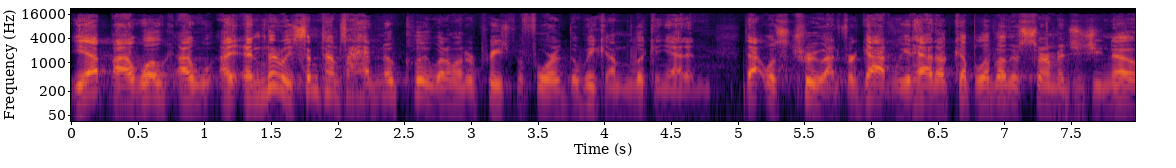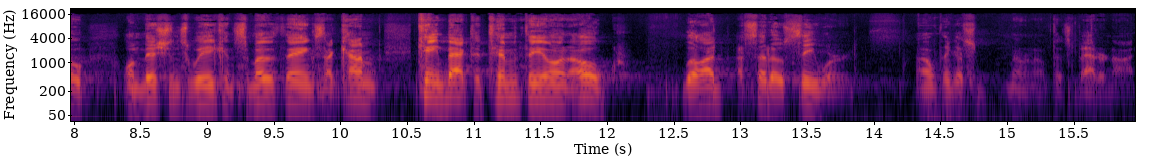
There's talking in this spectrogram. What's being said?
yep, I woke, I, I, and literally sometimes I have no clue what I want to preach before the week I'm looking at it. And that was true. I'd forgotten. We'd had a couple of other sermons, as you know, on Missions Week and some other things. And I kind of came back to Timothy on, oh, well, I, I said, OC word. I don't think I don't know if that's bad or not.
